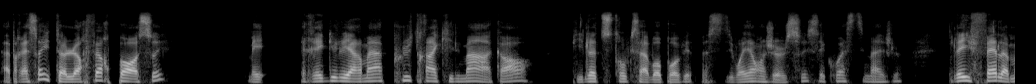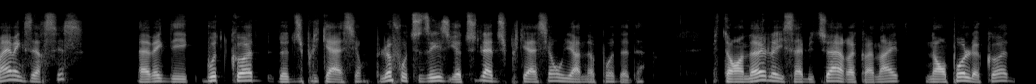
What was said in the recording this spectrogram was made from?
Après ça, il te le refait passer, mais régulièrement, plus tranquillement encore. Puis là, tu trouves que ça ne va pas vite parce que tu dis, voyons, je le sais, c'est quoi cette image-là? Puis là, il fait le même exercice, avec des bouts de code de duplication. Puis là, il faut que tu dises, y a-t-il de la duplication ou il n'y en a pas dedans? Puis ton œil, il s'habitue à reconnaître non pas le code,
